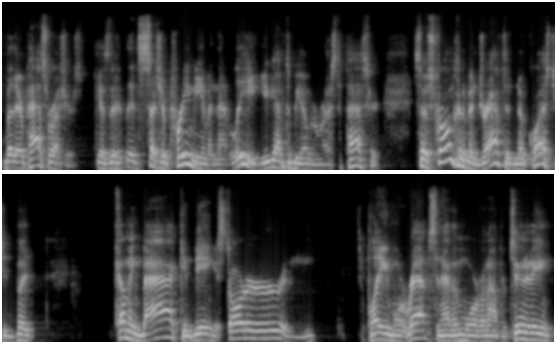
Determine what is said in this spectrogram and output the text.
but they're pass rushers because it's such a premium in that league. You have to be able to rush the passer. So Strachan could have been drafted, no question, but coming back and being a starter and playing more reps and having more of an opportunity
